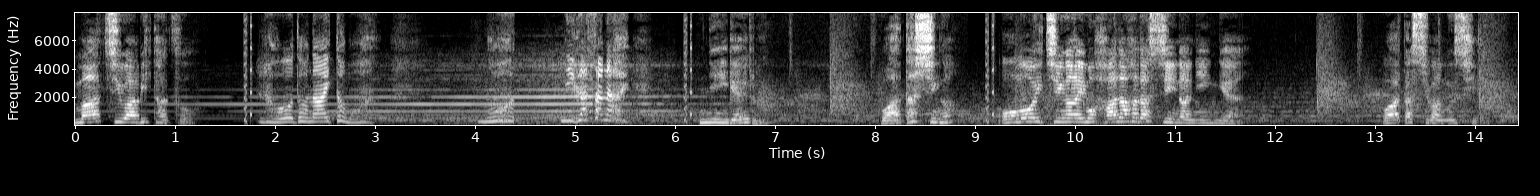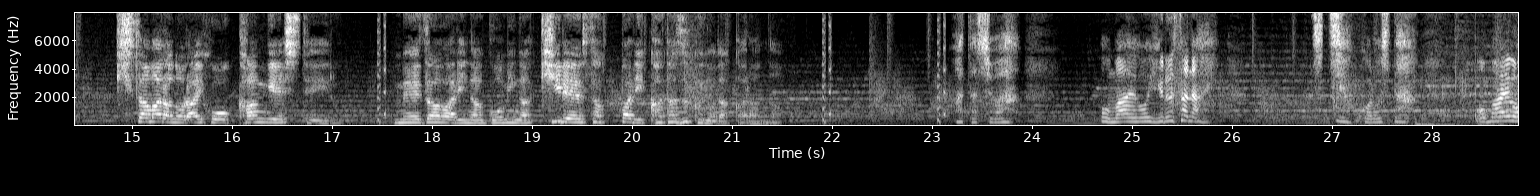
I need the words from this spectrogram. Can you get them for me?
待ちわびたぞ。ロードナイトももう逃がさない。逃げる？私が？思い違いも甚だしいな人間。私はむしろ貴様らの来訪を歓迎している。目障りなゴミがきれいさっぱり片付くのだからな。私はお前を許さない。父を殺した。お前を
